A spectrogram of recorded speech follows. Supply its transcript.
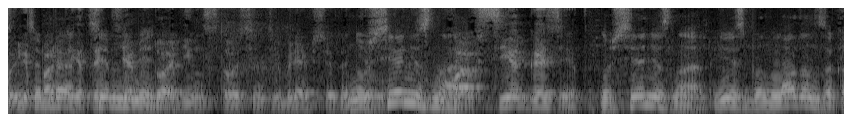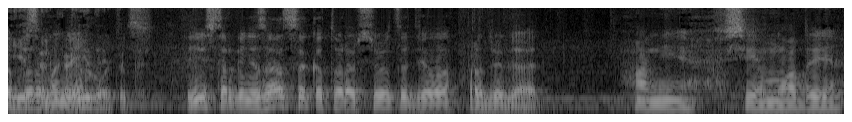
были сентября, портреты тем не тех, менее. кто 11 сентября все это Но делал. все не знают. Во всех газетах. Но все не знают. Есть Бен Ладен, за Есть которым они охотятся. Есть организация, которая все это дело продвигает. Они все молодые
